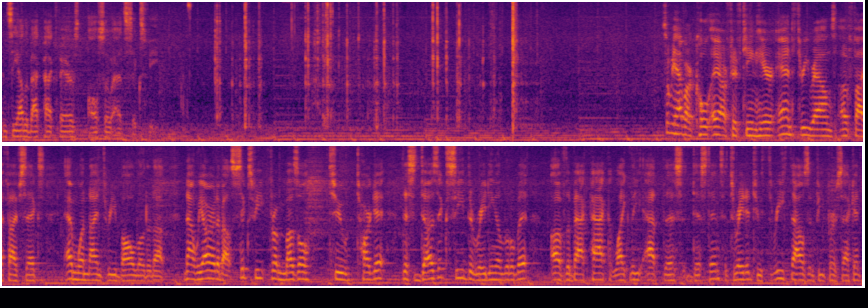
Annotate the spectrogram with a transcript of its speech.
and see how the backpack fares also at six feet. So we have our Colt AR-15 here and three rounds of 5.56 M193 ball loaded up. Now we are at about six feet from muzzle to target. This does exceed the rating a little bit of the backpack likely at this distance. It's rated to 3,000 feet per second.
